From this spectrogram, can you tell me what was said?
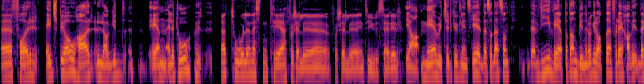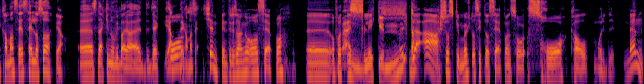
eh, for HBO. Har lagd en eller to Det er to eller nesten tre forskjellige, forskjellige intervjuserier. Ja, med Richard Kuklinski. Det, så det sånn, det, vi vet at han begynner å gråte, for det, har vi, det kan man se selv også. Ja. Uh, så det er ikke noe vi bare Ja, og det kan man se. kjempeinteressante å se på. Uh, og få et innblikk. skummelt, da. Det er så skummelt å sitte og se på en så, så kald morder. Men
